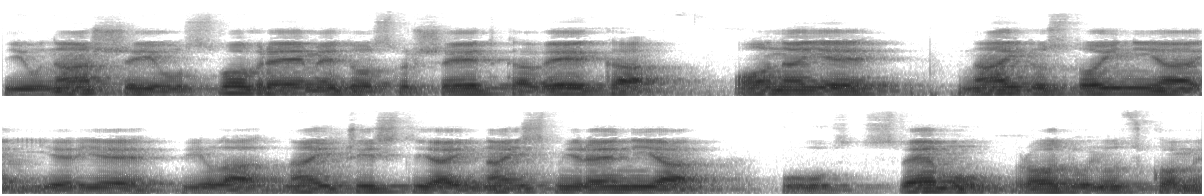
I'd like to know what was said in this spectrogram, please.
i u naše, i u svo vreme do svršetka veka. Ona je najdostojnija jer je bila najčistija i najsmirenija u svemu rodu ljudskome.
